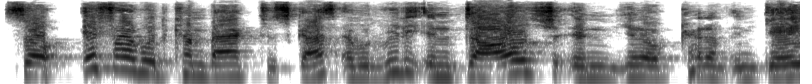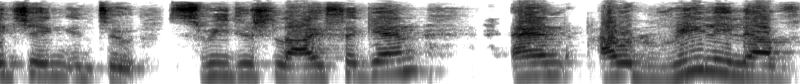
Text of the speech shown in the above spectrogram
So if I would come back to SCAS, I would really indulge in, you know, kind of engaging into Swedish life again and I would really love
